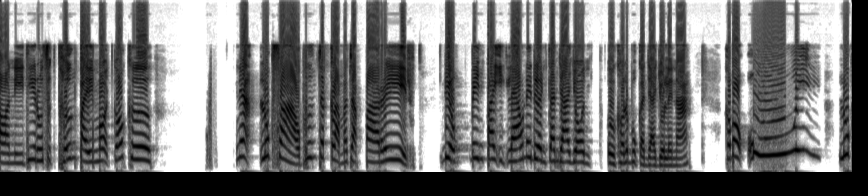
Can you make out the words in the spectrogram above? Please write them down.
ตอนนี้ที่รู้สึกทึ่งไปหมดก็คือ เนี่ยลูกสาวเพิ่งจะกลับมาจากปารีส เดี๋ยวบินไปอีกแล้วในเดือนกันยายน เออเขาระบุกันยายนเลยนะ เขาบอกอุ้ยลูก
